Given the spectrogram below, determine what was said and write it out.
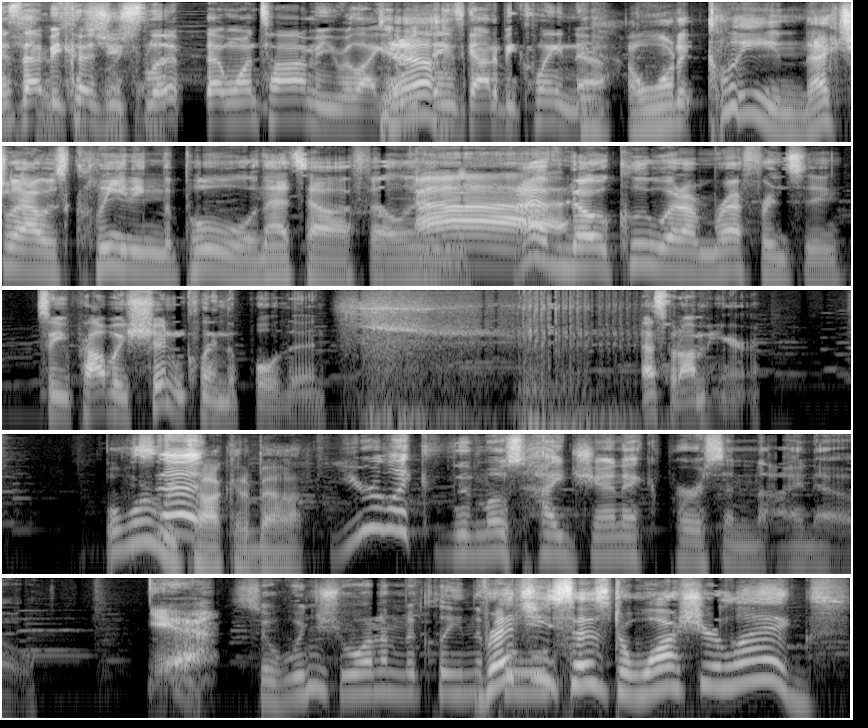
Is that because you slipped that one time and you were like, Yeah. everything's got to be clean now? I want it clean. Actually, I was cleaning the pool, and that's how I fell in. Ah. I Ah. have no clue what I'm referencing. So you probably shouldn't clean the pool then. That's what I'm hearing. What were we talking about? You're like the most hygienic person I know. Yeah. So wouldn't you want him to clean the Reggie pool? says to wash your legs.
